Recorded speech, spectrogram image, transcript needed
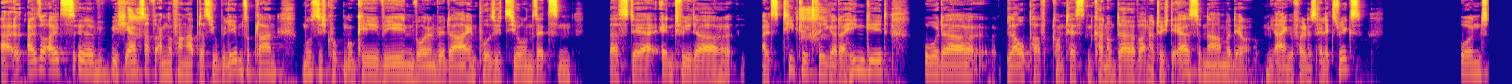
Also als äh, ich ernsthaft angefangen habe, das Jubiläum zu planen, musste ich gucken, okay, wen wollen wir da in Position setzen, dass der entweder als Titelträger dahin geht oder glaubhaft contesten kann. Und da war natürlich der erste Name, der mir eingefallen ist, Alex Riggs. Und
